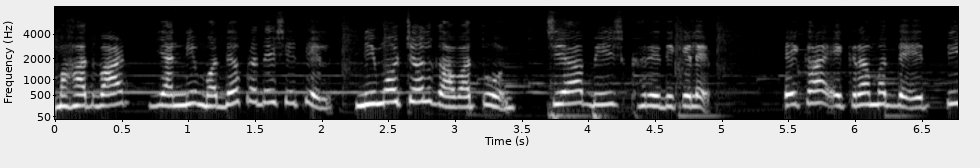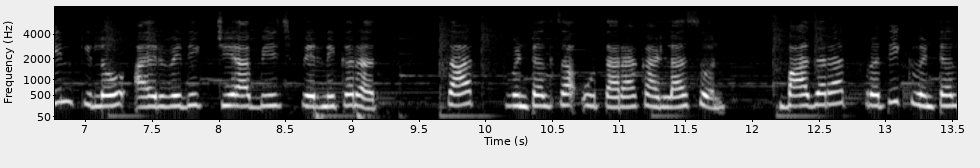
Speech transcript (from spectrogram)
महादवाड यांनी मध्य प्रदेश येथील निमोचल गावातून चिया बीज खरेदी केले. एका एकरामध्ये तीन किलो आयुर्वेदिक चिया बीज पेरणी करत सात क्विंटलचा उतारा काढला असून बाजारात प्रति क्विंटल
